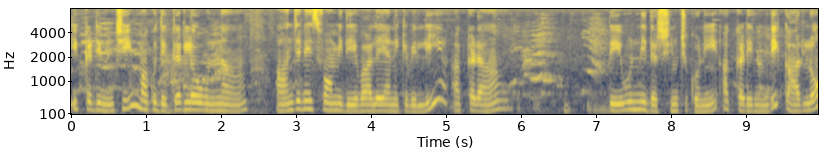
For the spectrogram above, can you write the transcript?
ఇక్కడి నుంచి మాకు దగ్గరలో ఉన్న ఆంజనేయ స్వామి దేవాలయానికి వెళ్ళి అక్కడ దేవుణ్ణి దర్శించుకొని అక్కడి నుండి కారులో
